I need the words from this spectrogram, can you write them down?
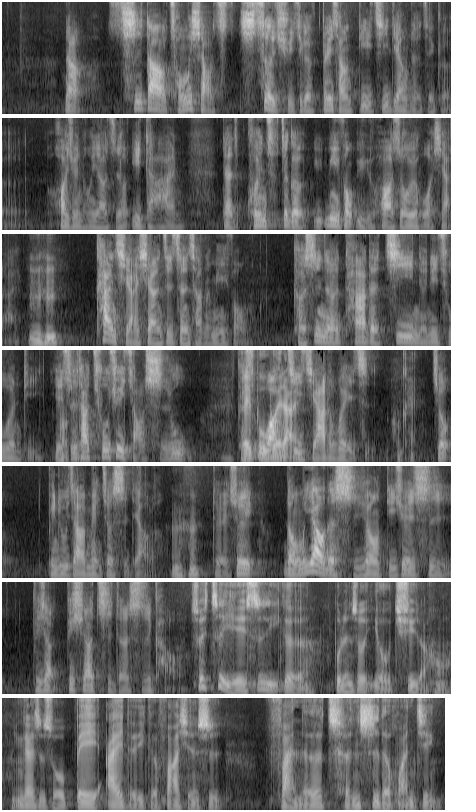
那吃到从小摄取这个非常低剂量的这个化学农药之后，异达胺，那昆虫这个蜜蜂羽化之后会活下来。嗯哼，看起来像一只正常的蜜蜂，可是呢，他的记忆能力出问题，也就是他出去找食物.可是忘记家的位置，OK，就病毒在外面就死掉了。嗯哼，对，所以农药的使用的确是比较必须要值得思考。所以这也是一个不能说有趣的哈，应该是说悲哀的一个发现是。反而城市的环境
